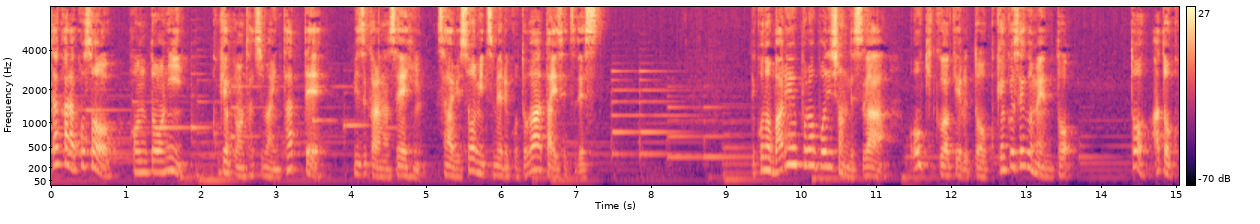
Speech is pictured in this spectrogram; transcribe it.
だからこそ本当に顧客の立場に立って自らの製品サービスを見つめることが大切です。でこのバリュープロポジションですが大きく分けると顧客セグメントとあと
